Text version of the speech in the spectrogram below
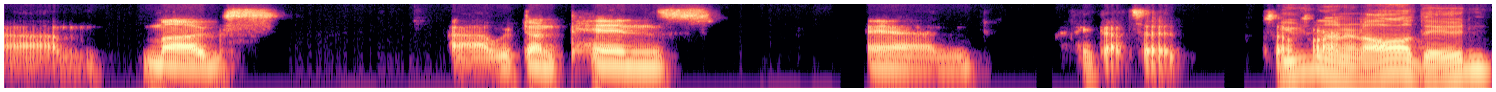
um, mugs, uh, we've done pins, and think that's it. So You've far. done it all, dude.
